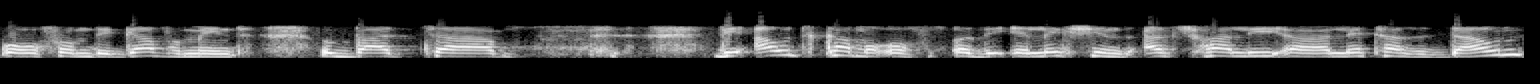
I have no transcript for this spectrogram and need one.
or from the government. But um, the outcome of uh, the elections actually uh, let us down,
